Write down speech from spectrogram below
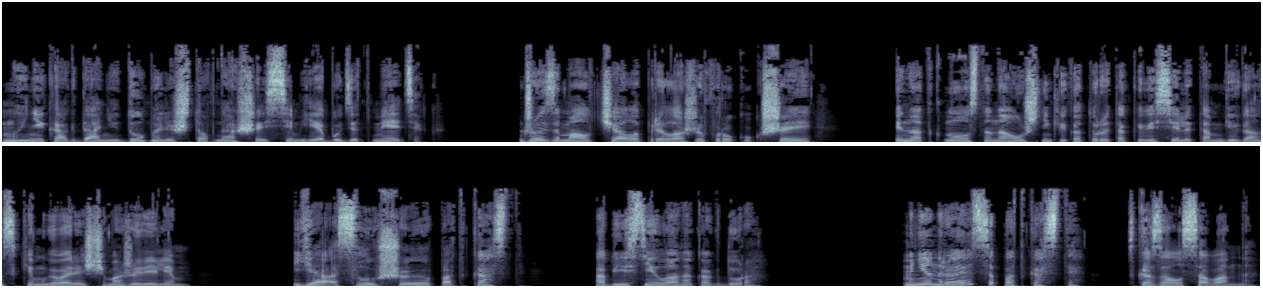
«Мы никогда не думали, что в нашей семье будет медик». Джой замолчала, приложив руку к шее, и наткнулась на наушники, которые так и висели там гигантским говорящим ожерельем. «Я слушаю подкаст», — объяснила она как дура. «Мне нравятся подкасты», — сказала Саванна.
